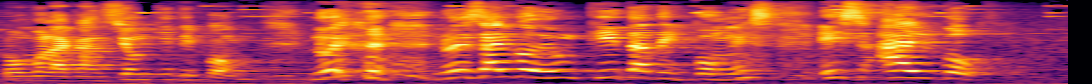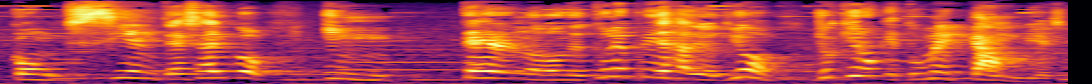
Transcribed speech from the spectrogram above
como la canción Kitty Pong. No es, no es algo de un quítate y pon, es, es algo consciente, es algo interno donde tú le pides a Dios, Dios, yo quiero que tú me cambies,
